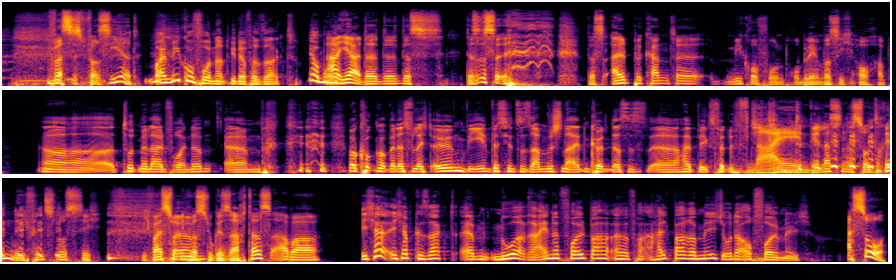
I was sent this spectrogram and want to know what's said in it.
Was ist passiert? mein Mikrofon hat wieder versagt. Ja, moin. Ah ja, da, da, das, das ist äh, das altbekannte Mikrofonproblem, was ich auch habe. Ah, tut mir leid, Freunde. Ähm, mal gucken, ob wir das vielleicht irgendwie ein bisschen zusammenschneiden können, dass es äh, halbwegs vernünftig Nein, wir lassen das so drin. Ich find's lustig. Ich weiß zwar nicht, Ähm. was du gesagt hast, aber Ich, ha- ich habe gesagt, ähm, nur reine äh, haltbare Milch oder auch Vollmilch. Ach so,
